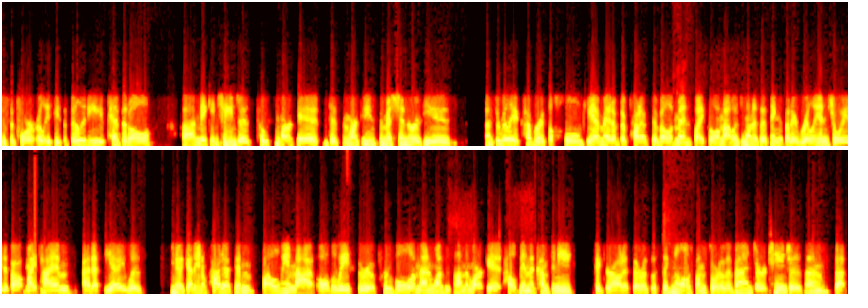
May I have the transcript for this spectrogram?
to support early feasibility, pivotal, uh, making changes post-market, did some marketing submission reviews. And so really it covered the whole gamut of the product development cycle. And that was one of the things that I really enjoyed about my time at FDA was you know, getting a product and following that all the way through approval. And then once it's on the market, helping the company figure out if there was a signal of some sort of event or changes and that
